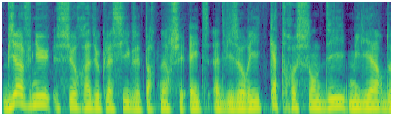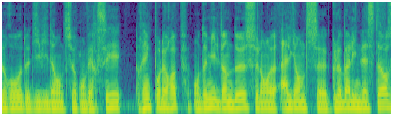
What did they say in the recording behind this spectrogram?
Bienvenue sur Radio Classique, vous êtes partenaire chez 8 Advisory. 410 milliards d'euros de dividendes seront versés rien que pour l'Europe en 2022 selon euh, Alliance Global Investors.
